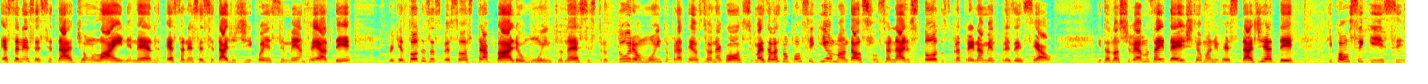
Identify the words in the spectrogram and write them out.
essa necessidade online, né, essa necessidade de conhecimento EAD, porque todas as pessoas trabalham muito, né, se estruturam muito para ter o seu negócio, mas elas não conseguiam mandar os funcionários todos para treinamento presencial. Então nós tivemos a ideia de ter uma universidade EAD que conseguisse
